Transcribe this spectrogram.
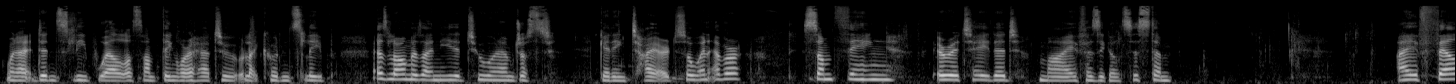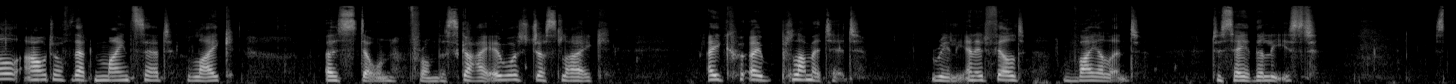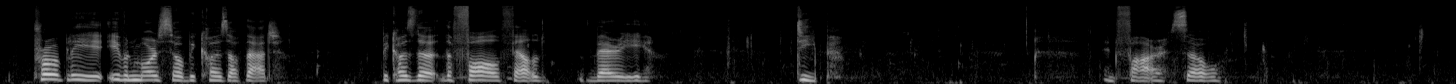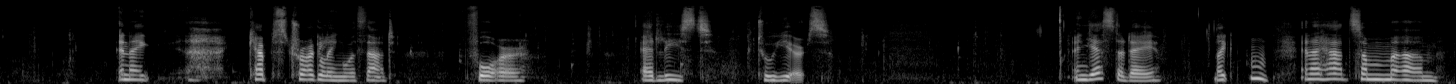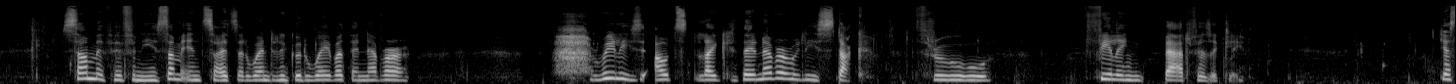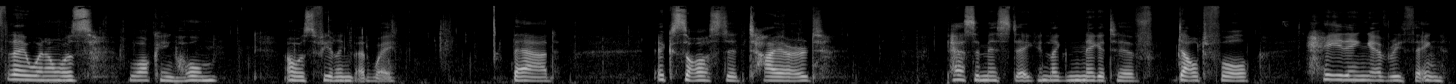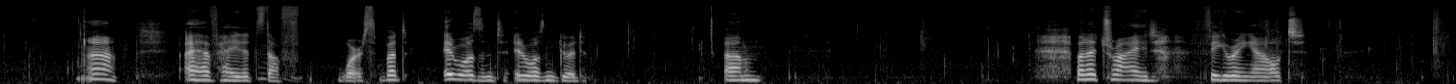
when I didn't sleep well or something, or I had to like couldn't sleep as long as I needed to, and I'm just getting tired. So whenever something irritated my physical system, I fell out of that mindset like a stone from the sky. It was just like I, I plummeted, really, and it felt violent, to say the least. Probably even more so because of that, because the, the fall felt very deep and far. So and I kept struggling with that for at least two years. And yesterday, like, mm, and I had some um, some epiphanies, some insights that went in a good way, but they never really out like they never really stuck through feeling bad physically. Yesterday, when I was walking home, I was feeling that way. Bad, exhausted, tired, pessimistic, and like negative, doubtful, hating everything. Ah, I have hated stuff worse, but it wasn't it wasn't good. Um but I tried figuring out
